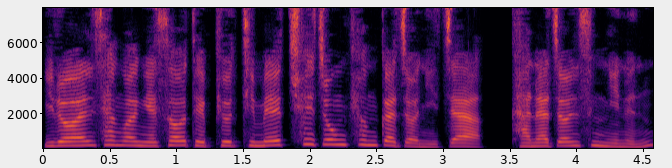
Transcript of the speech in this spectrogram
이러한 상황에서 대표팀의 최종 평가전이자 가나전 승리는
